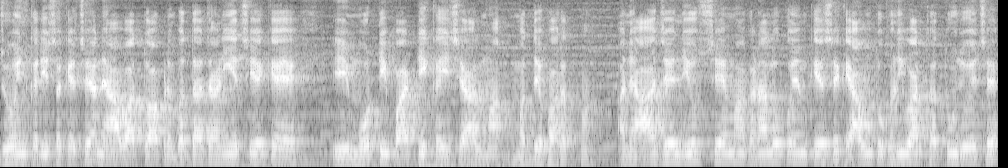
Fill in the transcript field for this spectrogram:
જોઈન કરી શકે છે. અને આ વાત તો આપણે બધા જાણીએ છીએ કે એ મોટી પાર્ટી કઈ છે હાલમાં મધ્ય ભારતમાં? અને આ જે ન્યૂઝ છે એમાં ઘણા લોકો એમ કહેશે કે આવું તો ઘણીવાર થતું જ હોય છે.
